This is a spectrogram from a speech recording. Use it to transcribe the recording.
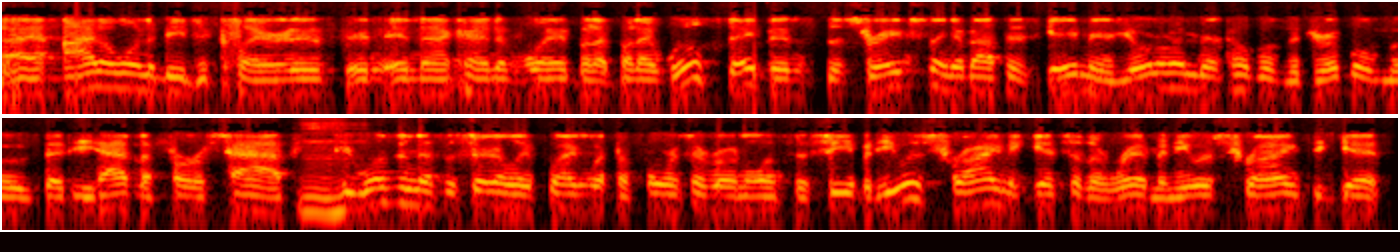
I, I don't want to be declarative in, in that kind of way, but but I will say, Vince, the strange thing about this game is you'll remember a couple of the dribble moves that he had in the first half. Mm-hmm. He wasn't necessarily playing with the force everyone wants to see, but he was trying to get to the rim and he was trying to get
